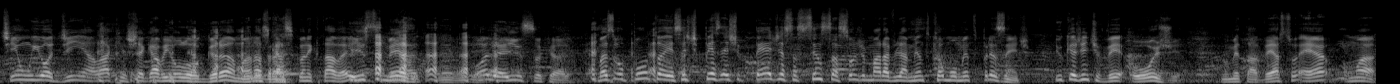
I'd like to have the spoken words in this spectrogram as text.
Tinha um iodinha lá que chegava em holograma, né? os caras se conectavam. É isso mesmo. É Olha isso, cara. Mas o ponto é esse, a gente, pensa, a gente pede essa sensação de maravilhamento que é o momento presente. E o que a gente vê hoje no metaverso é uma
